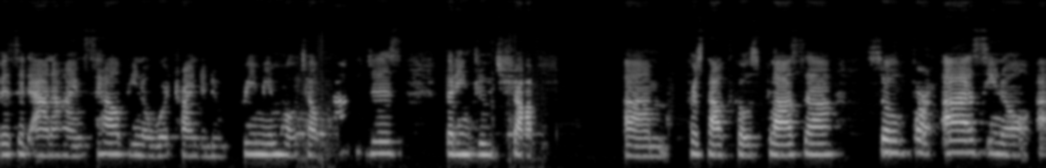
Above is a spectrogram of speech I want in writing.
Visit Anaheim's help, you know, we're trying to do premium hotel packages that include shop um, for South Coast Plaza. So for us, you know, uh,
